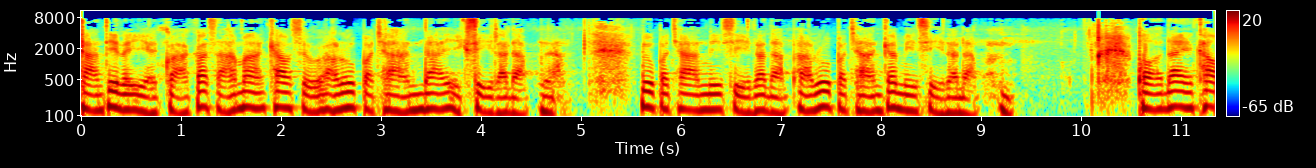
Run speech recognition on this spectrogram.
ฌานที่ละเอียดกว่า ก็สามารถเข้าสู่อรูปฌานได้อีกสี่ระดับนะ รูปฌานมีสี่ระดับอารูปฌานก็มีสี่ระดับ พอได้เข้า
